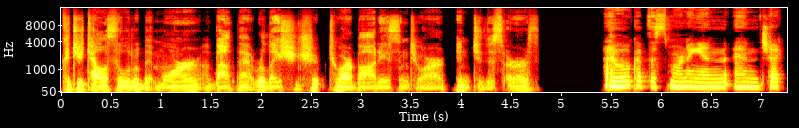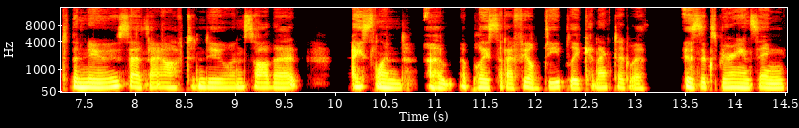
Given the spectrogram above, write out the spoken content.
Could you tell us a little bit more about that relationship to our bodies and to our into this earth? I woke up this morning and and checked the news as I often do and saw that Iceland, a, a place that I feel deeply connected with, is experiencing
